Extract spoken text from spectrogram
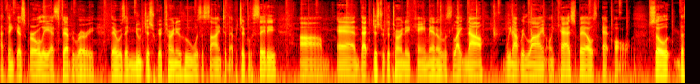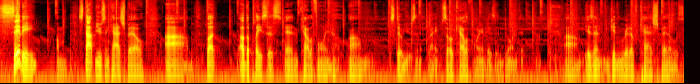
I think as early as February, there was a new district attorney who was assigned to that particular city. Um, and that district attorney came in and was like, now we're not relying on cash bails at all. So the city um, stopped using cash bail, um, but other places in California um, still using it, right? So California isn't doing it, um, isn't getting rid of cash bails.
